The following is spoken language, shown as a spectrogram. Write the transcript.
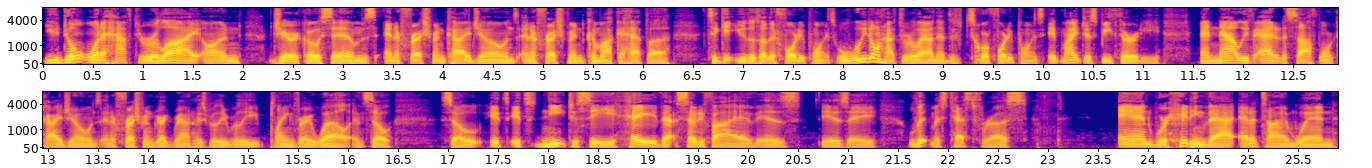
you don't want to have to rely on Jericho Sims and a freshman Kai Jones and a freshman Kamaka Hepa to get you those other 40 points. Well, we don't have to rely on them to score 40 points. It might just be 30. And now we've added a sophomore Kai Jones and a freshman Greg Brown who's really, really playing very well. And so, so it's, it's neat to see, hey, that 75 is, is a litmus test for us. And we're hitting that at a time when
